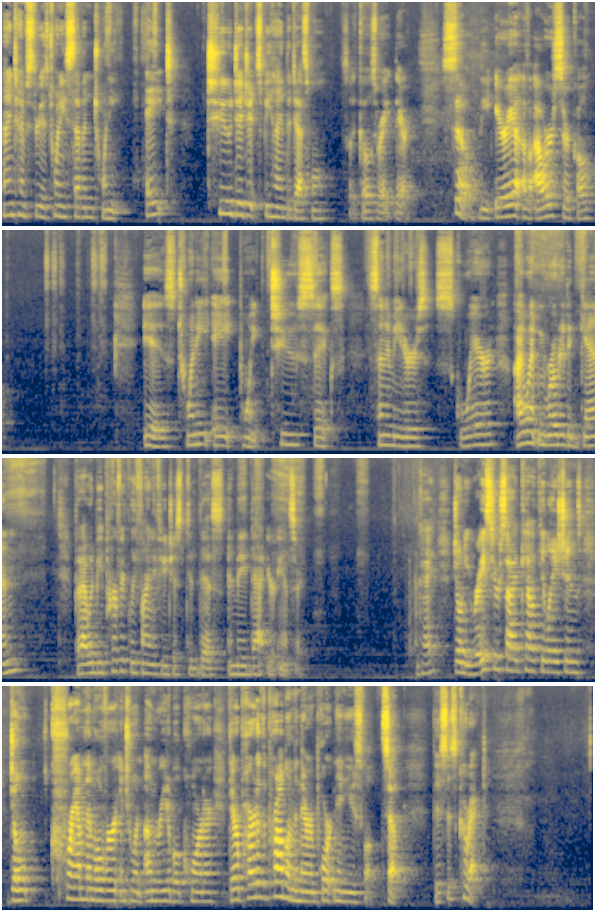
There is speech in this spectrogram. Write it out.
9 times 3 is 27, 28 two digits behind the decimal, so it goes right there. So the area of our circle is 28.26 centimeters squared. I went and wrote it again, but I would be perfectly fine if you just did this and made that your answer. Okay? Don't erase your side calculations. Don't cram them over into an unreadable corner. They're a part of the problem and they're important and useful. So this is correct.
